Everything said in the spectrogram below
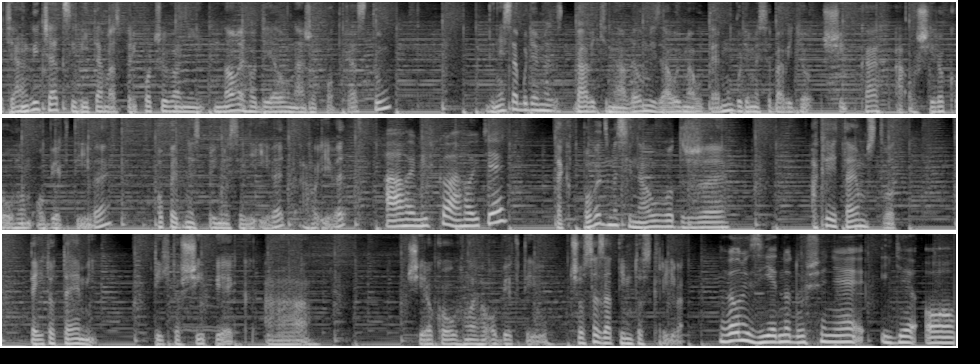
Ahojte angličáci, vítam vás pri počúvaní nového dielu nášho podcastu. Dnes sa budeme baviť na veľmi zaujímavú tému, budeme sa baviť o šipkách a o širokouhlom objektíve. Opäť dnes pri mne sedí Ivet. Ahoj Ivet. Ahoj Miško, ahojte. Tak povedzme si na úvod, že aké je tajomstvo tejto témy, týchto šipiek a širokouhlého objektívu. Čo sa za týmto skrýva? Veľmi zjednodušene ide o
